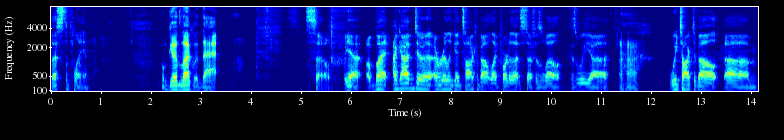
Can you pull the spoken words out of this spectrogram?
That's the plan. Well, good luck with that. So yeah, uh, but I got into a, a really good talk about like part of that stuff as well because we uh Uh huh. we talked about um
